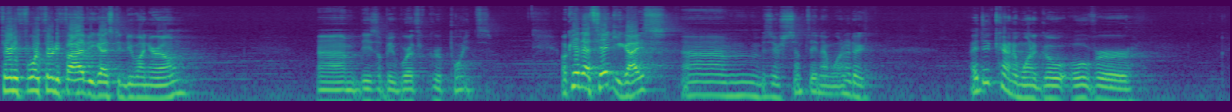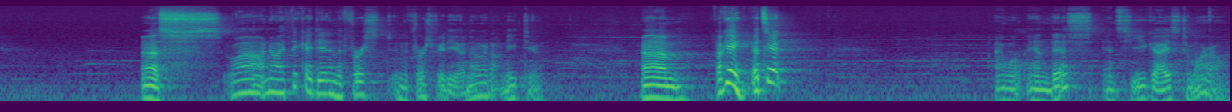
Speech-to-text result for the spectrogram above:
34, 35, you guys can do on your own. Um, these will be worth group points. Okay, that's it, you guys. Um, is there something I wanted to... I did kind of want to go over... Uh, well, no, I think I did in the first in the first video. No, I don't need to. Um, okay, that's it. I will end this and see you guys tomorrow.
